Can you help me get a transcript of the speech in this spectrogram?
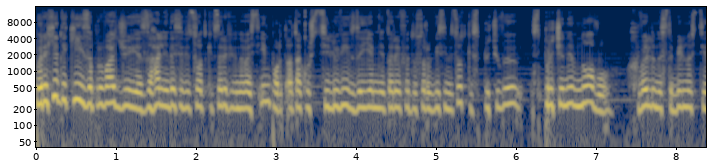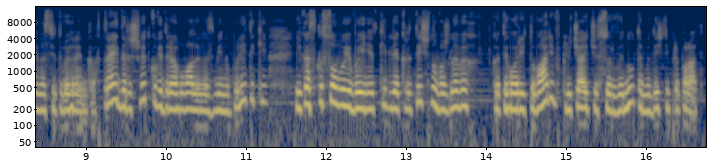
Перехід, який запроваджує загальні 10% тарифів на весь імпорт, а також цільові взаємні тарифи до 48%, спричинив, спричинив нову хвилю нестабільності на світових ринках. Трейдери швидко відреагували на зміну політики, яка скасовує винятки для критично важливих категорій товарів, включаючи сировину та медичні препарати.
